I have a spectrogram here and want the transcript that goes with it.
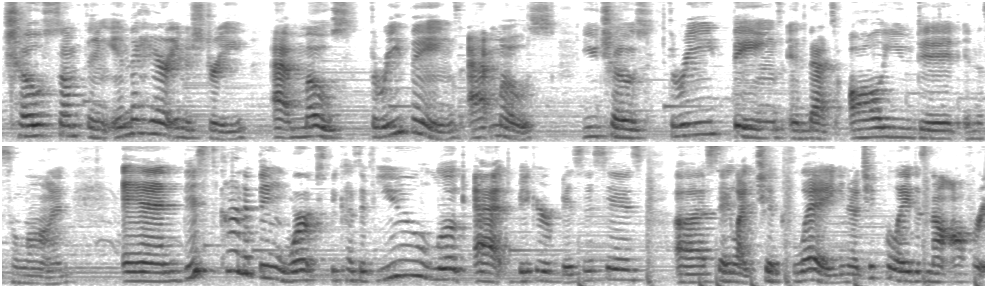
chose something in the hair industry at most three things at most you chose three things and that's all you did in the salon and this kind of thing works because if you look at bigger businesses, uh, say like Chick fil A, you know, Chick fil A does not offer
